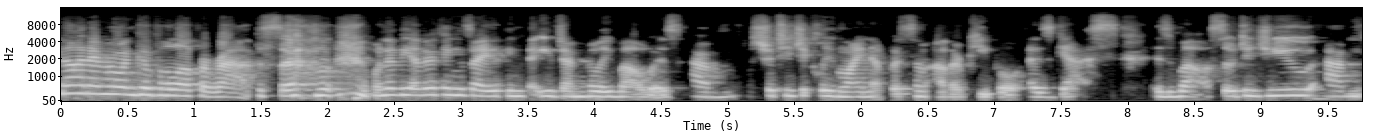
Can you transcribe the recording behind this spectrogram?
not everyone can pull off a rap. So one of the other things I think that you've done really well was um, strategically line up with some other people as guests as well. So did you, um,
